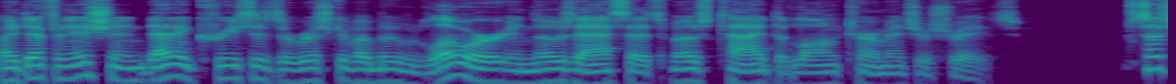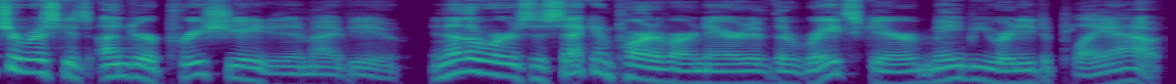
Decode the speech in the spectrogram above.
By definition, that increases the risk of a move lower in those assets most tied to long term interest rates. Such a risk is underappreciated in my view. In other words, the second part of our narrative, the rate scare, may be ready to play out.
